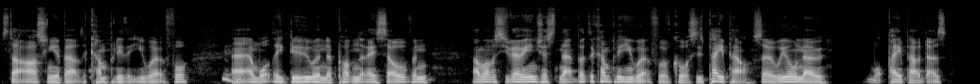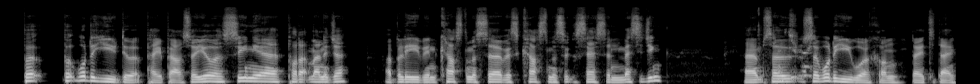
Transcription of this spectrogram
start asking you about the company that you work for uh, mm-hmm. uh, and what they do and the problem that they solve. And I'm obviously very interested in that. But the company you work for, of course, is PayPal. So we all know what PayPal does. But but what do you do at PayPal? So you're a senior product manager, I believe, in customer service, customer success, and messaging. Um, so right. so what do you work on day to day?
